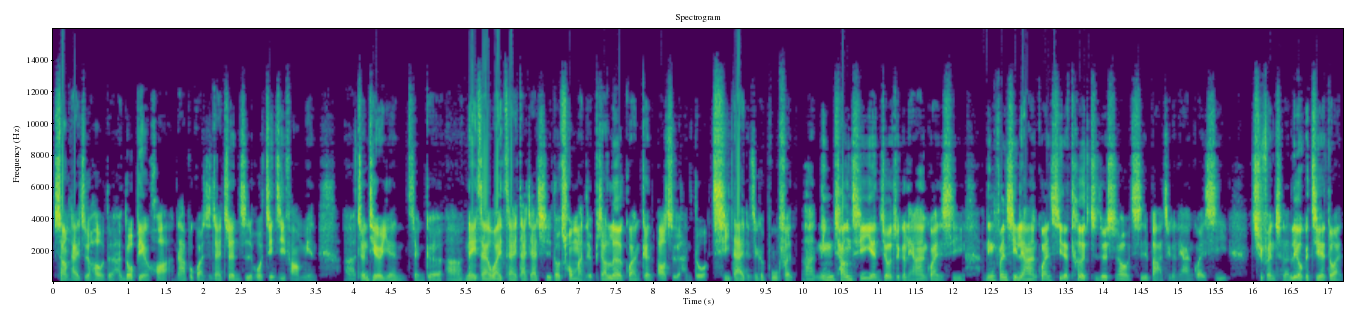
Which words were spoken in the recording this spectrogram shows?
上台之后的很多变化。那不管是在政治或经济方面，啊、整体而言，整个啊、呃、内在外在，大家其实都充满着比较乐观跟抱持了很多期待的这个部分。啊、您长期研究这个两岸关系，您分析两岸关系的特质的时候，其实把这个两岸关系区分成了六个阶段。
